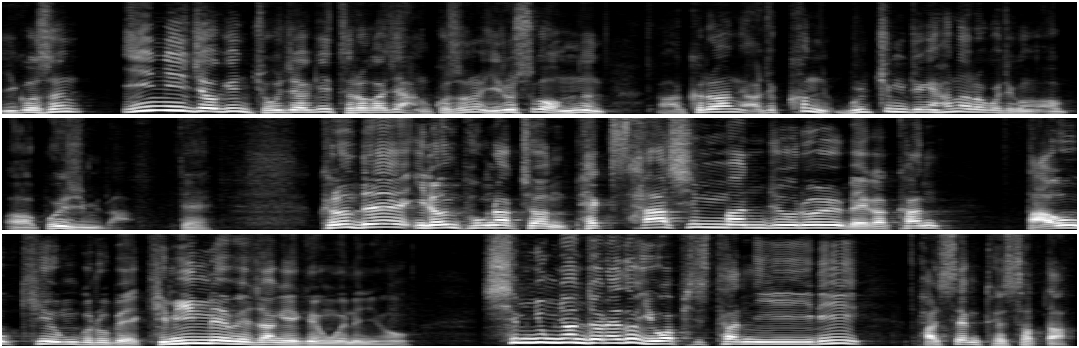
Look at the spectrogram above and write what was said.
이것은 인위적인 조작이 들어가지 않고서는 이룰 수가 없는 아, 그러한 아주 큰 물증 중의 하나라고 지금 어, 어, 보여집니다. 네. 그런데 이런 폭락 전 140만 주를 매각한 다우키움 그룹의 김인래 회장의 경우에는요. 16년 전에도 이와 비슷한 일이 발생됐었다.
